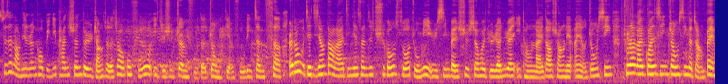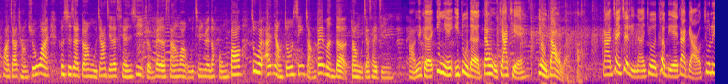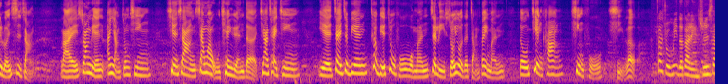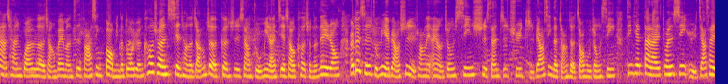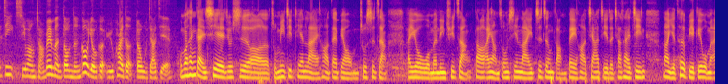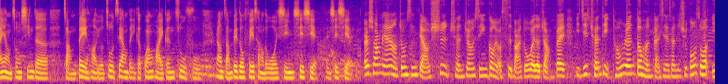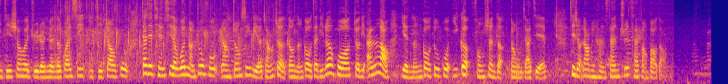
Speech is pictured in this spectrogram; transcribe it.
随着老年人口比例攀升，对于长者的照顾服务一直是政府的重点福利政策。而端午节即将到来，今天三支区公所主秘与新北市社会局人员一同来到双联安养中心，除了来关心中心的长辈话家常之外，更是在端午佳节的前夕准备了三万五千元的红包，作为安养中心长辈们的端午加菜金。好，那个一年一度的端午佳节又到了，好，那在这里呢，就特别代表朱立伦市长。来双联安养中心献上三万五千元的加菜金，也在这边特别祝福我们这里所有的长辈们都健康、幸福、喜乐。在主秘的带领之下，参观了长辈们自发性报名的多元课程。现场的长者更是向主秘来介绍课程的内容。而对此，主秘也表示，双联安养中心是三支区指标性的长者照护中心，今天带来关心与加菜金，希望长辈们都能够有个愉快的端午佳节。我们很感谢，就是呃主秘今天来哈，代表我们朱市长，还有我们林区长到安养中心来致赠长辈哈佳节的加菜金。那也特别给我们安养中心的长辈哈，有做这样的一个关怀跟祝福，让长辈都非常的窝心，谢谢，很谢谢。而双联养中心表示，全中心共有四百多位的长辈以及全体同仁都很感谢三支区公所以及社会局人员的关心以及照顾，佳节前夕的温暖祝福，让中心里的长者都能够在地乐活，就地安老，也能够度过一个丰盛的端午佳节。记者廖明涵三支采访报道。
